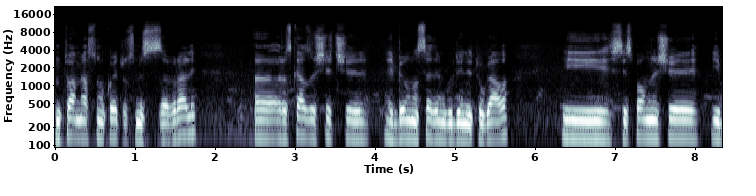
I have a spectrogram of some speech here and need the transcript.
на това място, на което сме се събрали, е, разказваше, че е бил на 7 години тогава и си спомняше и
